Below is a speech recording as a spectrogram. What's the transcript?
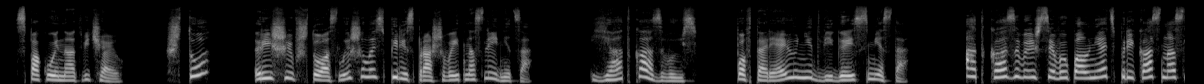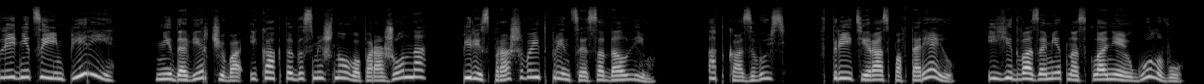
— спокойно отвечаю. «Что?» Решив, что ослышалась, переспрашивает наследница. «Я отказываюсь», — повторяю, не двигаясь с места. «Отказываешься выполнять приказ наследницы империи?» Недоверчиво и как-то до смешного пораженно переспрашивает принцесса Даллим. «Отказываюсь». В третий раз повторяю и едва заметно склоняю голову,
